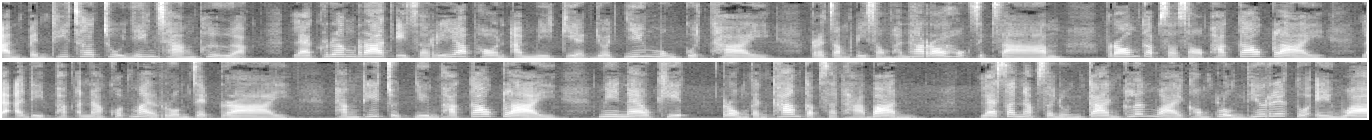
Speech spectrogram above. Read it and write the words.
อันเป็นที่เชิดชูยิ่งช้างเผือก และเครื่องราชอิสริยาภรณ์อันมีเกียรติยศยิ่งมงกุฎไทย ประจำปี 2563 พร้อมกับสสพักก้าวไกล และอดีตพักอนาคตใหม่รวม 7 ราย ทั้งที่จุดยืนพักก้าวไกล มีแนวคิด ตรงกันข้ามกับสถาบัน และสนับสนุนการเคลื่อนไหวของกลุ่มที่เรียกตัวเองว่า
